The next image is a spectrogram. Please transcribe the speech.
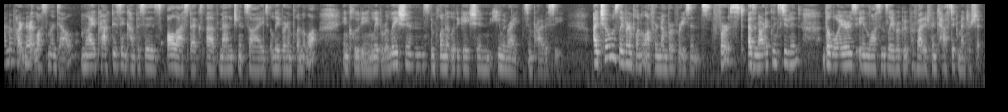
I'm a partner at Lawson Lundell. My practice encompasses all aspects of management side labor and employment law, including labor relations, employment litigation, human rights, and privacy. I chose labor and employment law for a number of reasons. First, as an articling student, the lawyers in Lawson's labor group provided fantastic mentorship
